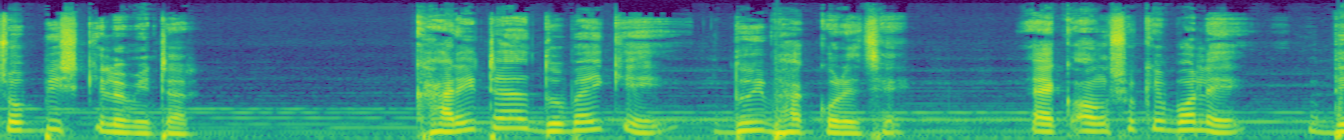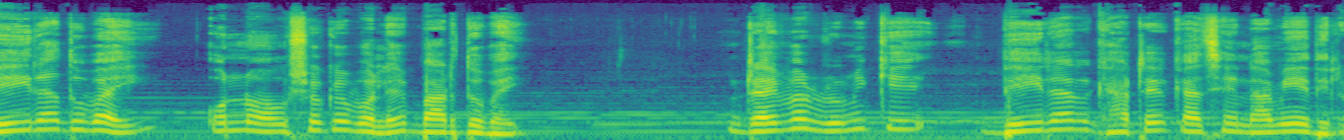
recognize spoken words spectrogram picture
চব্বিশ কিলোমিটার। খাড়িটা দুবাইকে দুই ভাগ করেছে। এক অংশকে বলে দেইরা দুবাই, অন্য অংশকে বলে বার দুবাই। ড্রাইভার রুমিকে দেইরার ঘাটের কাছে নামিয়ে দিল।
